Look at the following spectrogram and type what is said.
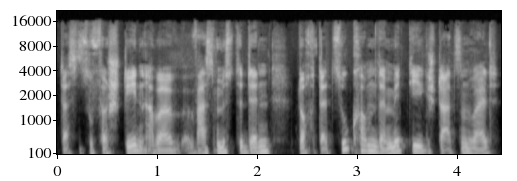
das zu verstehen. Aber was müsste denn noch dazukommen, damit die Staatsanwalt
